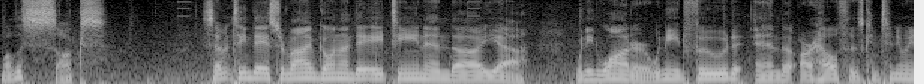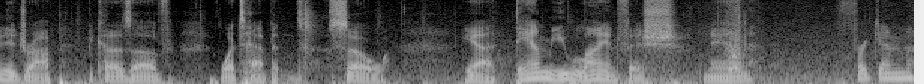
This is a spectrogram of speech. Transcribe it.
Well, this sucks. 17 days survived, going on day 18, and uh, yeah. We need water, we need food, and our health is continuing to drop because of what's happened. So, yeah, damn you lionfish, man. Freaking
